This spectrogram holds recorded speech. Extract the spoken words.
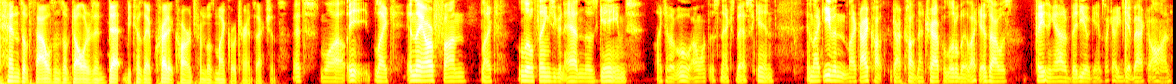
tens of thousands of dollars in debt because they have credit cards from those microtransactions. It's wild. Eh, Like, and they are fun. Like little things you can add in those games. Like you're like, ooh, I want this next best skin. And like even like I caught got caught in that trap a little bit. Like as I was phasing out of video games, like I could get back on,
